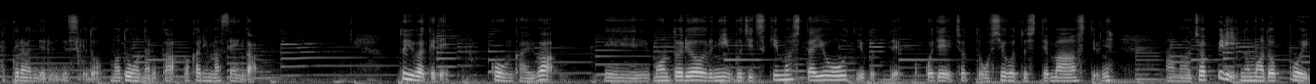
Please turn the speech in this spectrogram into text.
企んでるんですけど、まあ、どうなるか分かりませんが。というわけで今回は、えー、モントリオールに無事着きましたよということでここでちょっとお仕事してますというねあのちょっぴりノマドっぽい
